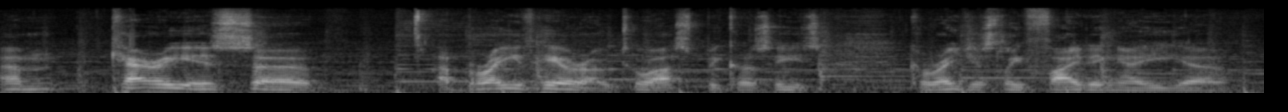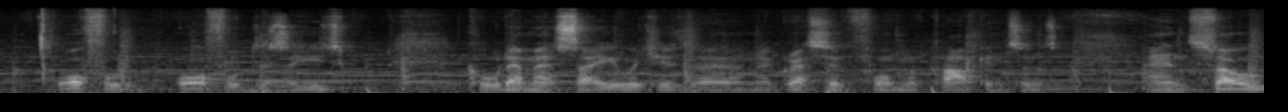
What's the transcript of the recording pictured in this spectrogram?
Um, Kerry is uh, a brave hero to us because he's courageously fighting a uh, awful, awful disease called MSA, which is an aggressive form of Parkinson's. And so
